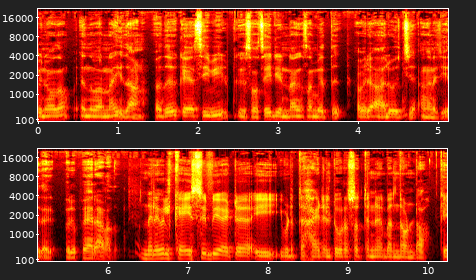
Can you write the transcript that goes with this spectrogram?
വിനോദം എന്ന് പറഞ്ഞാൽ ഇതാണ്. അത് കെ സൊസൈറ്റി ഉണ്ടാകുന്ന സമയത്ത് അവർ ആലോചിച്ച് അങ്ങനെ ചെയ്ത ഒരു പേരാണത്. നിലവിൽ കെ സി ബി ആയിട്ട് ഈ ഇവിടുത്തെ ഹൈഡൽ ടൂറിസത്തിന് ബന്ധമുണ്ടോ? കെ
